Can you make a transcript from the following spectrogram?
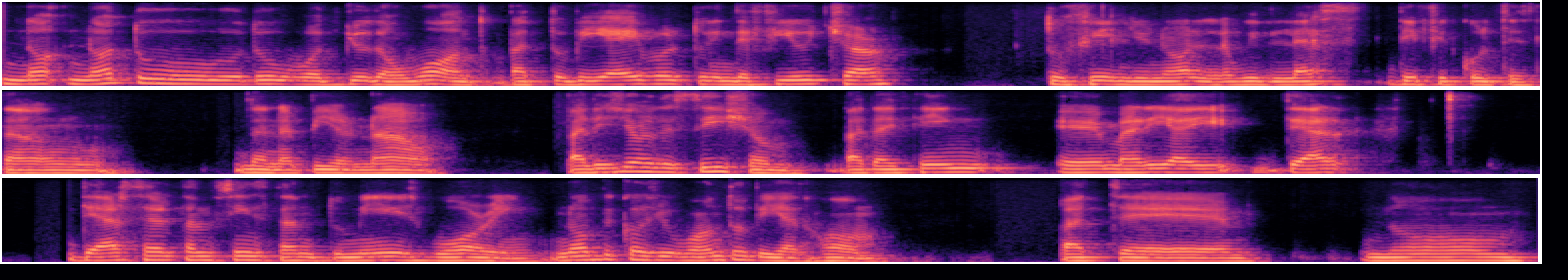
not not to do what you don't want, but to be able to in the future to feel you know with less difficulties than than appear now. But it's your decision. But I think, uh, Maria, there are, there are certain things that to me is worrying. Not because you want to be at home, but uh, no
